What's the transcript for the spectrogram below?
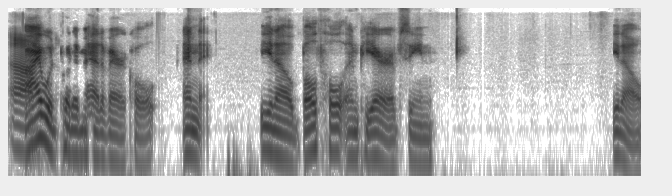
Um, I would put him ahead of Erik Holt, and you know, both Holt and Pierre have seen. You know,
